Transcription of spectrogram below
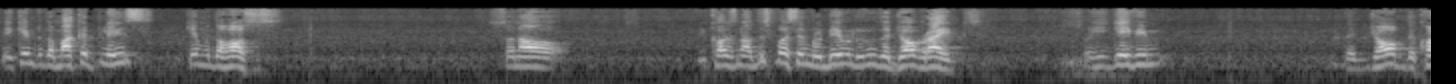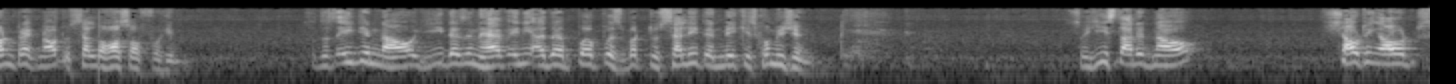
So he came to the marketplace, came with the horse. So now, because now this person will be able to do the job right, so he gave him the job, the contract now to sell the horse off for him. So this agent now, he doesn't have any other purpose but to sell it and make his commission. So he started now shouting out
